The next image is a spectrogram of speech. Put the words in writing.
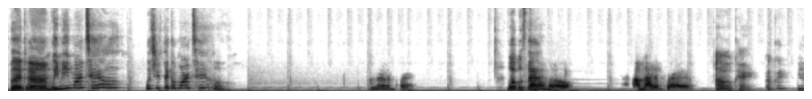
but um, we meet Martell. What you think of Martell? I'm not impressed. What was that? I don't know. I'm not impressed. Oh, okay. Okay. Yeah.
